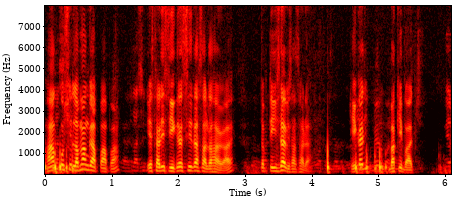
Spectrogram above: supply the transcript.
ਹਾਂ ਕੁਝ ਲਵਾਂਗੇ ਆਪਾਂ ਆਪਾਂ। ਇਹ ਸਾਡੀ ਸੀਕ੍ਰੇਸੀ ਦਾ ਸਾਡਾ ਹੈਗਾ। ਤਫਤੀਸ਼ ਦਾ ਵਿਸ਼ਾ ਸਾਡਾ। ਠੀਕ ਹੈ ਜੀ? ਬਾਕੀ ਬਾਅਦ ਚ।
